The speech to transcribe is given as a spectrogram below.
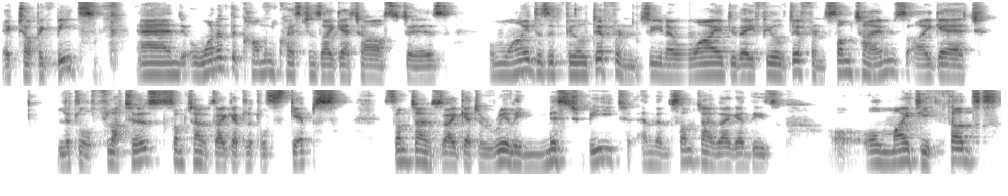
ectopic beats. And one of the common questions I get asked is, why does it feel different? You know, why do they feel different? Sometimes I get little flutters. Sometimes I get little skips. Sometimes I get a really missed beat. And then sometimes I get these almighty thuds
